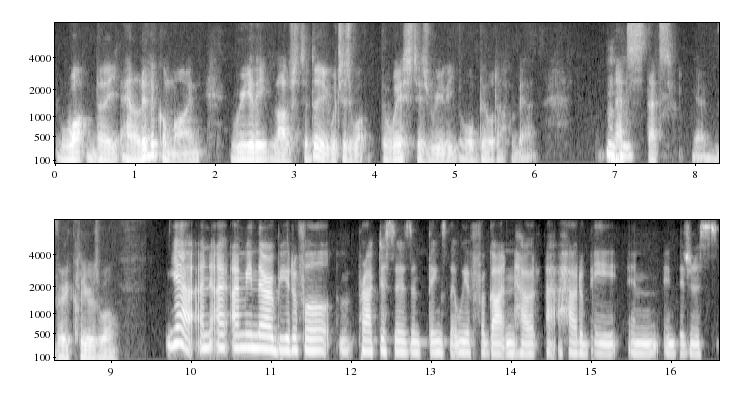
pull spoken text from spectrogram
what the analytical mind really loves to do, which is what the West is really all built up about. Mm-hmm. That's that's very clear as well. Yeah and I, I mean there are beautiful practices and things that we have forgotten how how to be in indigenous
